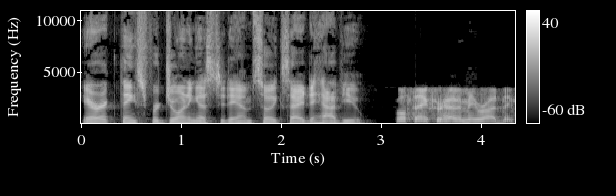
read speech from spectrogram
Eric, thanks for joining us today. I'm so excited to have you. Well, thanks for having me, Rodney.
